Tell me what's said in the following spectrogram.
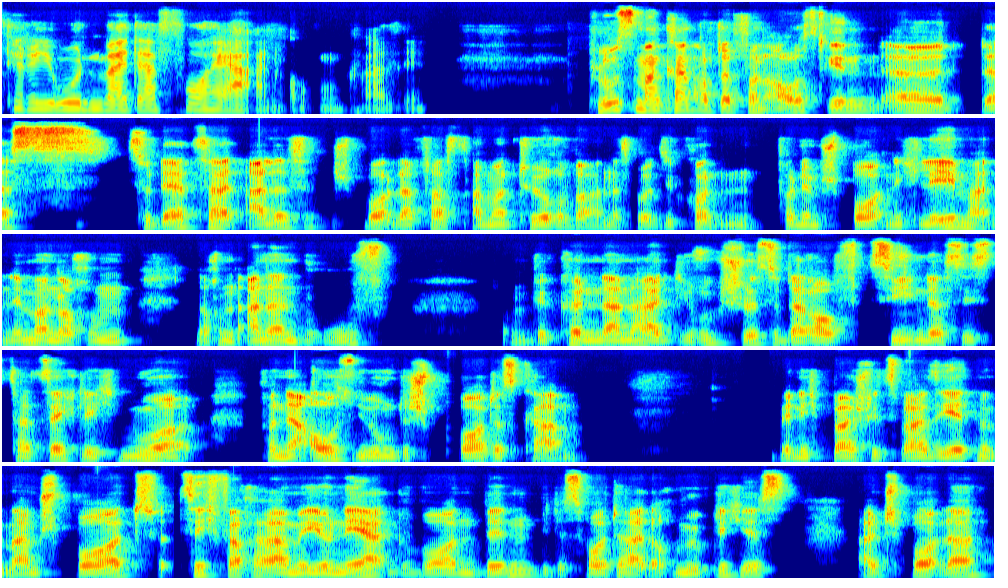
Perioden weiter vorher angucken quasi. Plus man kann auch davon ausgehen, äh, dass zu der Zeit alle Sportler fast Amateure waren. Das, weil sie konnten von dem Sport nicht leben, hatten immer noch einen, noch einen anderen Beruf. Und wir können dann halt die Rückschlüsse darauf ziehen, dass sie es tatsächlich nur von der Ausübung des Sportes kam. Wenn ich beispielsweise jetzt mit meinem Sport zigfacher Millionär geworden bin, wie das heute halt auch möglich ist als Sportler,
